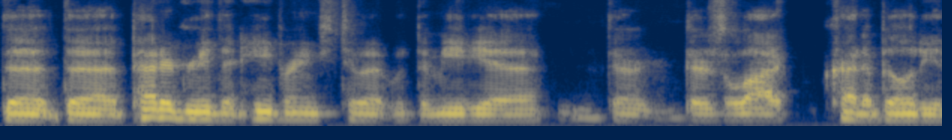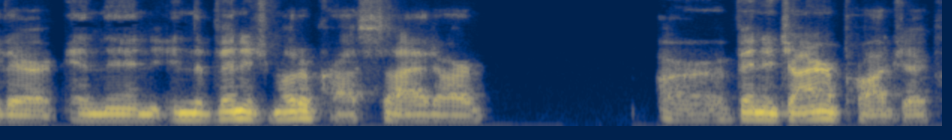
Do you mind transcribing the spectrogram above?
the the pedigree that he brings to it with the media, there there's a lot of credibility there. And then in the vintage motocross side, our our vintage iron project,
